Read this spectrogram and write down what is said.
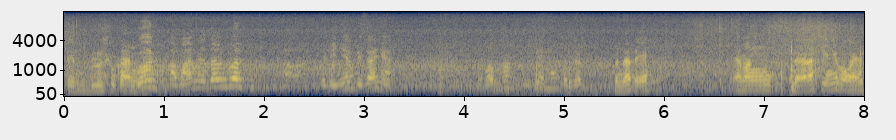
Tim belusukan. Gur, aman ya Tang, Gur? Jadinya bisanya. Coba kan, itu emang bener. Bener ya? Emang daerah sini pokoknya.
